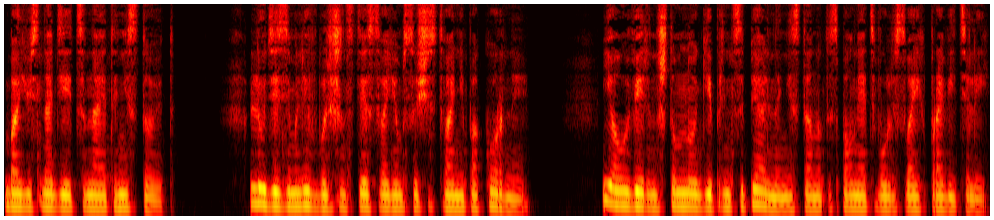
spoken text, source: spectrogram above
боюсь, надеяться на это не стоит. Люди Земли в большинстве своем существа непокорные, я уверен, что многие принципиально не станут исполнять волю своих правителей.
